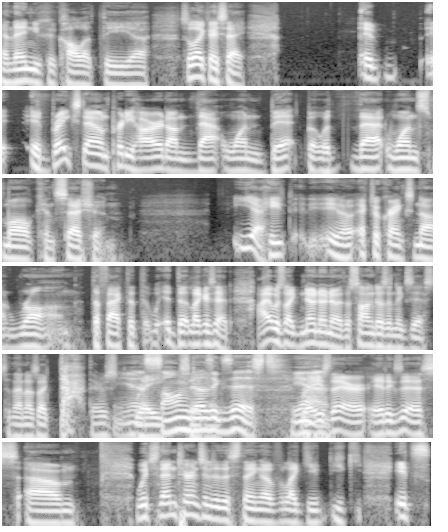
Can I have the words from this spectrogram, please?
and then you could call it the. Uh, so, like I say, it, it it breaks down pretty hard on that one bit, but with that one small concession. Yeah, he, you know, Ectocrank's not wrong. The fact that, the, the, like I said, I was like, no, no, no, the song doesn't exist, and then I was like, ah, there's Yeah, Ray the song singing. does exist. Yeah. Ray's there, it exists. Um, which then turns into this thing of like you, you, it's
